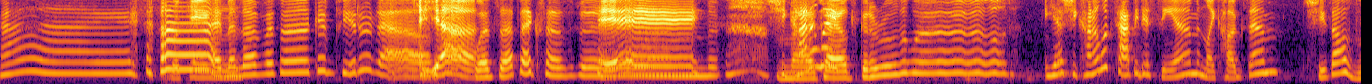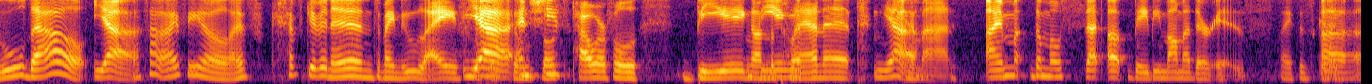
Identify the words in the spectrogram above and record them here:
Hi. Looking- I'm in love with a computer now. Yeah. What's up, ex-husband? Hey. She My kind of like, child's gonna rule the world. yeah, she kind of looks happy to see him and like hugs him. She's all zooled out. Yeah. That's how I feel. I've have given in to my new life. Yeah, like and she's- powerful being on Being the planet. Yeah. Come on. I'm the most set up baby mama there is. Life is good. Uh,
